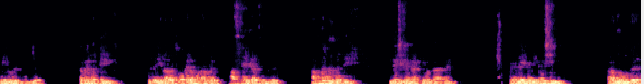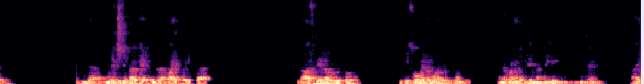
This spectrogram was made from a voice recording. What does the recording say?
செய்து வருகின்றது. சமீபத்தில் திரு இளவ சோம இளமன் அவர்கள் ஆஸ்திரேலியா சென்று நண்பர்கள் பற்றி நிகழ்ச்சிகளை நடத்தி வந்தார்கள். எனவே இந்த நிகழ்ச்சி கலந்து கொண்டு இந்த நிகழ்ச்சிக்கு தலைமையேற்கின்ற வாய்ப்பளித்த இந்த ஆசிரியர் அவர்களுக்கும் திரு சோம இளமோ அவர்களுக்கும் அந்த வணக்கத்தின் நன்றியை கூறுகிறேன் I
